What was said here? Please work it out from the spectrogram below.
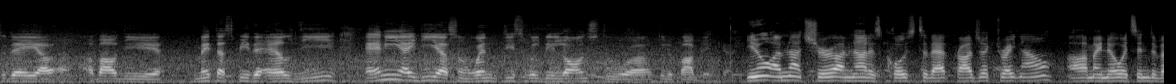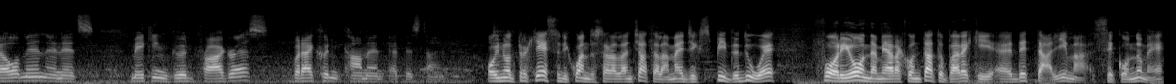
today uh, about the Metaspeed LD. Any ideas on when this will be launched to, uh, to the public? You know, I'm not sure. I'm not as close to that project right now. Um, I know it's in development and it's making good progress, but I couldn't comment at this time. Ho inoltre chiesto di quando sarà lanciata la Magic Speed 2. Fuori onda mi ha raccontato parecchi eh, dettagli, ma secondo me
